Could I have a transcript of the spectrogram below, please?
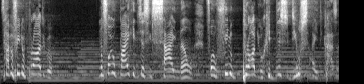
Sabe o filho pródigo? Não foi o pai que disse assim, sai, não. Foi o filho pródigo que decidiu sair de casa.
